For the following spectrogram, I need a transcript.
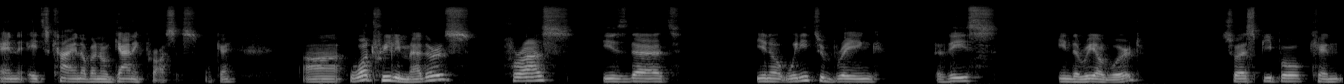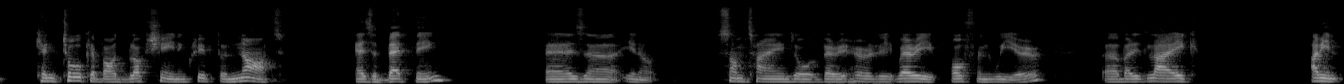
and it's kind of an organic process. Okay, uh, what really matters for us is that you know we need to bring this in the real world so as people can can talk about blockchain and crypto not as a bad thing as uh, you know sometimes or very early very often we hear uh, but it's like i mean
